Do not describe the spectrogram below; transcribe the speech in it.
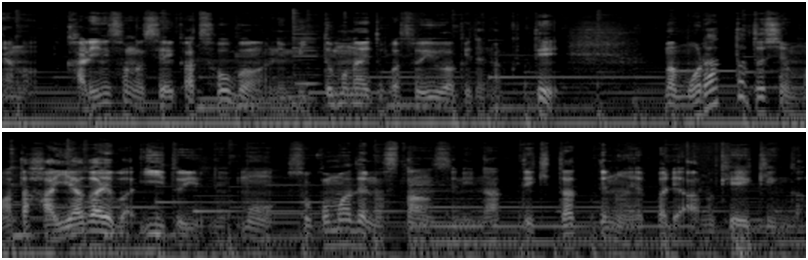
あの、仮にその生活保護がね、みっともないとかそういうわけじゃなくて、まあ、もらったとしてもまた這い上がればいいというねもうそこまでのスタンスになってきたっていうのはやっぱりあの経験が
